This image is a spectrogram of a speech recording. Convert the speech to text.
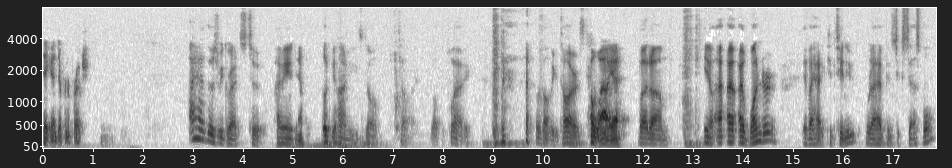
taken a different approach. I have those regrets too. I mean, yeah. look behind me. You can still tell I love to play with all the guitars. Oh wow, yeah. But um, you know, I, I, I wonder if I had continued, would I have been successful,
